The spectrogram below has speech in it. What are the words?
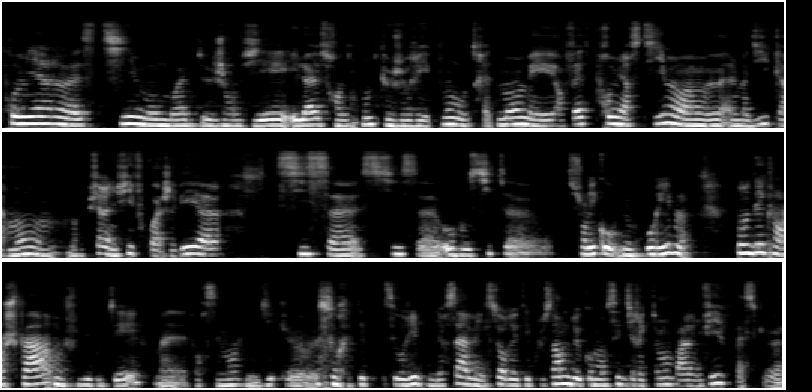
première euh, stime au mois de janvier. Et là elle se rend compte que je réponds au traitement. Mais en fait première stime euh, elle m'a dit clairement on aurait pu faire une FIF quoi. J'avais 6 euh, ovocytes sur l'écho. Donc horrible. On déclenche pas. Moi je suis dégoûtée. Forcément je me dis que c'est horrible de dire ça mais ça aurait été plus simple de commencer directement par une FIV parce que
